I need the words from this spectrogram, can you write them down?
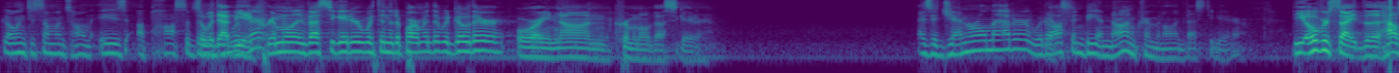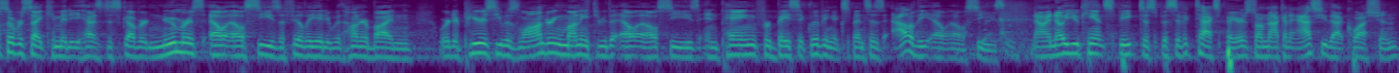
going to someone's home is a possibility. So would that be a criminal investigator within the department that would go there or a non-criminal investigator? As a general matter, would yes. often be a non-criminal investigator. The oversight, the House Oversight Committee has discovered numerous LLCs affiliated with Hunter Biden where it appears he was laundering money through the LLCs and paying for basic living expenses out of the LLCs. Now, I know you can't speak to specific taxpayers, so I'm not going to ask you that question.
